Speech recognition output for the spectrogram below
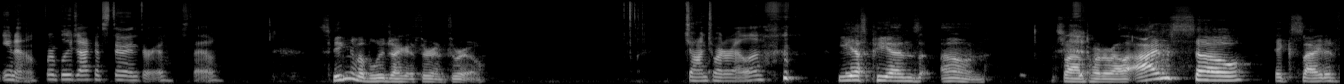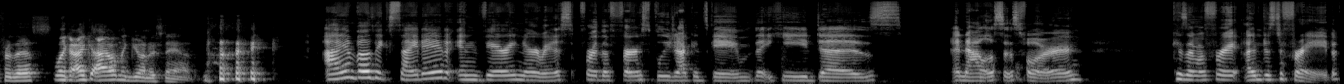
you know, we're Blue Jackets through and through. So, speaking of a Blue Jacket through and through, John Tortorella. ESPN's own John Tortorella. I'm so excited for this. Like, I, I don't think you understand. I am both excited and very nervous for the first Blue Jackets game that he does analysis for because I'm afraid I'm just afraid.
